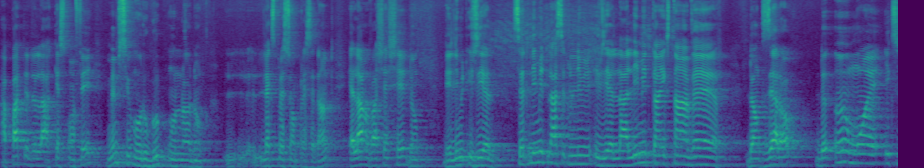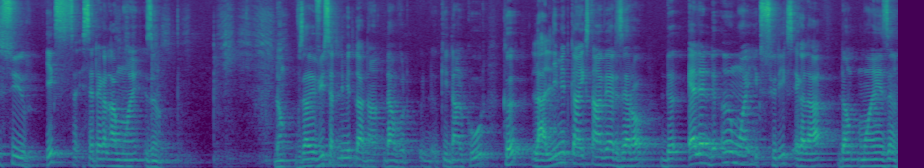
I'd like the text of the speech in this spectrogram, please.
À partir de là, qu'est-ce qu'on fait? Même si on regroupe, on a donc l'expression précédente. Et là, on va chercher donc des limites usuelles. Cette limite-là, c'est une limite usuelle. La limite quand x tend vers donc 0, de 1 moins x sur x, c'est égal à moins 1. Donc, vous avez vu cette limite-là dans, dans, dans le cours, que la limite quand x tend vers 0, de ln de 1 moins x sur x égale à donc, moins 1.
